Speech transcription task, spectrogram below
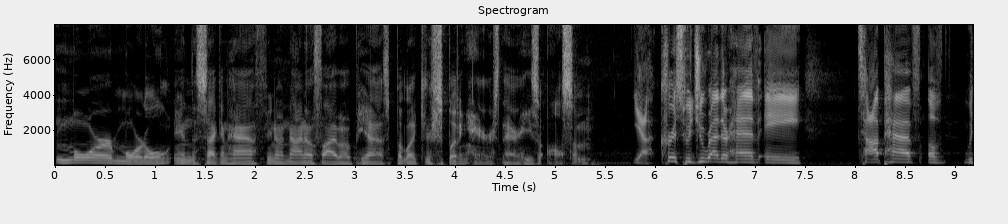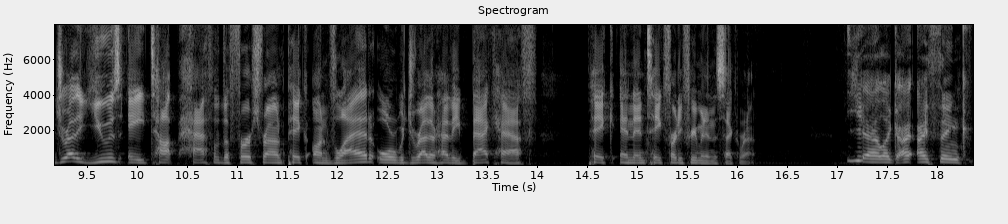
more mortal in the second half, you know, 905 OPS, but like you're splitting hairs there. He's awesome. Yeah, Chris, would you rather have a top half of would you rather use a top half of the first round pick on Vlad or would you rather have a back half pick and then take Freddie Freeman in the second round? Yeah, like I, I think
